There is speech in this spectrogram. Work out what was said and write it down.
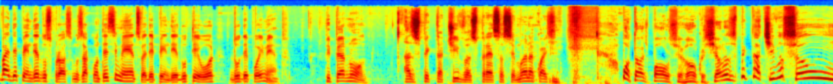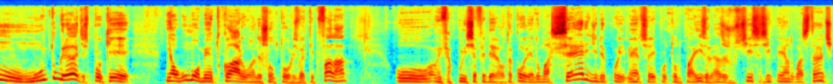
Vai depender dos próximos acontecimentos, vai depender do teor do depoimento. Piperno, as expectativas para essa semana quais são? Boa tarde, Paulo Serrão, Cristiano. As expectativas são muito grandes, porque em algum momento, claro, o Anderson Torres vai ter que falar. O, enfim, a Polícia Federal está colhendo uma série de depoimentos aí por todo o país, aliás, a Justiça se empenhando bastante,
